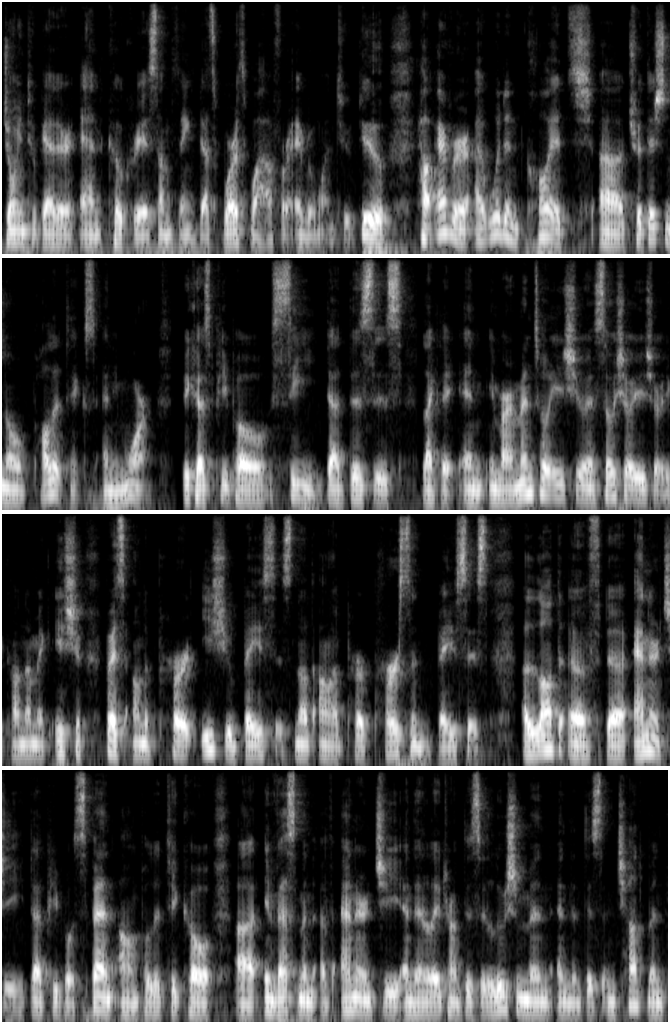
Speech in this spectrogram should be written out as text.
join together and co-create something that's worthwhile for everyone to do. However, I wouldn't call it uh, traditional politics anymore because people see that this is like the, an environmental issue, a social issue, economic issue, but it's on a per issue basis, not on a per person basis. A lot of the energy that people spend on political uh, investment of energy and then later on disillusionment and then disenchantment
